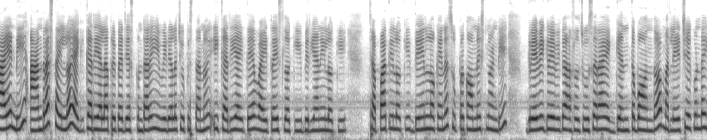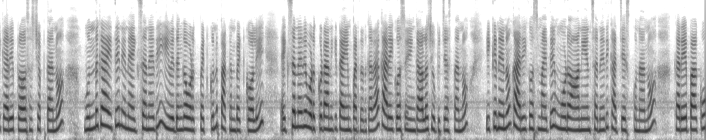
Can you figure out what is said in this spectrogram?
హాయ్ అండి. ఆంధ్ర స్టైల్లో ఎగ్ కర్రీ ఎలా ప్రిపేర్ చేసుకుంటారో ఈ వీడియోలో చూపిస్తాను. ఈ కర్రీ అయితే వైట్ రైస్లోకి బిర్యానీలోకి చపాతీలోకి దేనిలోకైనా సూపర్ కాంబినేషన్ అండి. గ్రేవీ గ్రేవీగా అసలు చూసారా ఎగ్ ఎంత బాగుందో. మరి లేట్ చేయకుండా ఈ కర్రీ ప్రాసెస్ చెప్తాను. ముందుగా అయితే నేను ఎగ్స్ అనేది ఈ విధంగా ఉడకపెట్టుకుని పక్కన పెట్టుకోవాలి. ఎగ్స్ అనేది ఉడకడానికి టైం పడుతుంది కదా. కర్రీ కోసం ఏం కావాలో చూపించేస్తాను. ఇక్కడ నేను కర్రీ కోసం అయితే మూడు ఆనియన్స్ అనేది కట్ చేసుకున్నాను. కరివేపాకు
